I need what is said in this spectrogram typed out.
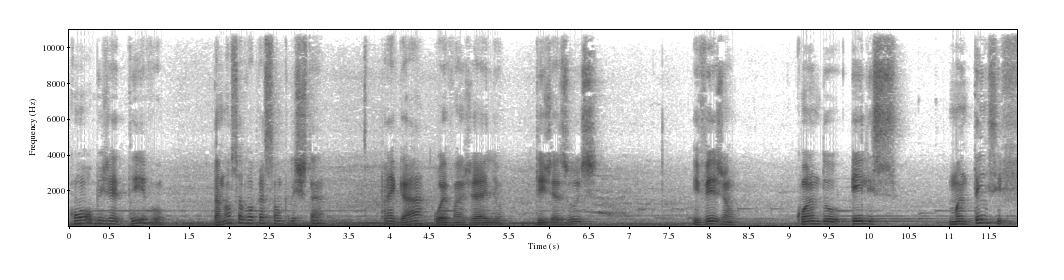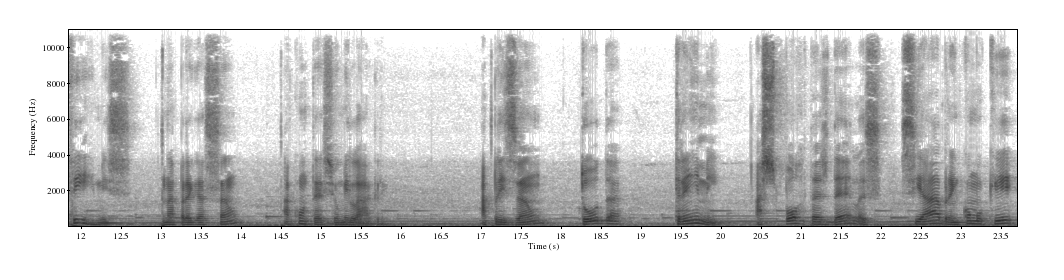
com o objetivo da nossa vocação cristã, pregar o Evangelho de Jesus. E vejam, quando eles mantêm-se firmes na pregação, acontece o milagre. A prisão toda treme, as portas delas se abrem como que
